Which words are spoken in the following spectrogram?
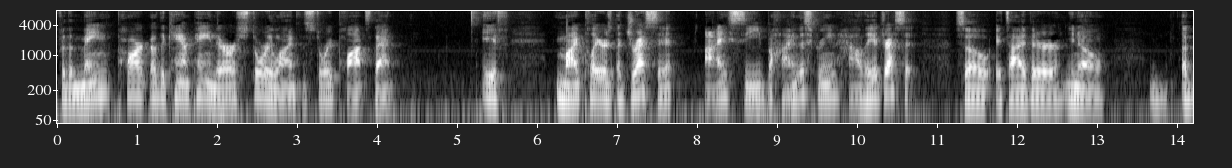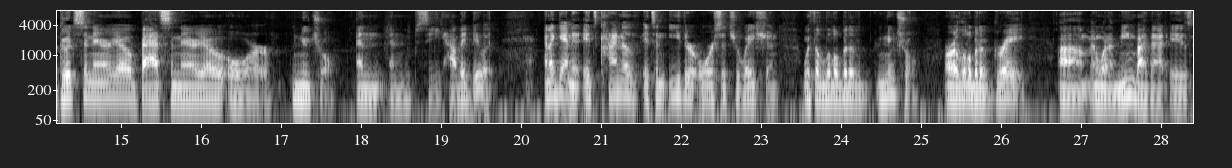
For the main part of the campaign, there are storylines and story plots that if my players address it, I see behind the screen how they address it. So it's either, you know, a good scenario, bad scenario, or neutral and and see how they do it. And again, it, it's kind of it's an either or situation with a little bit of neutral or a little bit of gray. Um, and what I mean by that is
